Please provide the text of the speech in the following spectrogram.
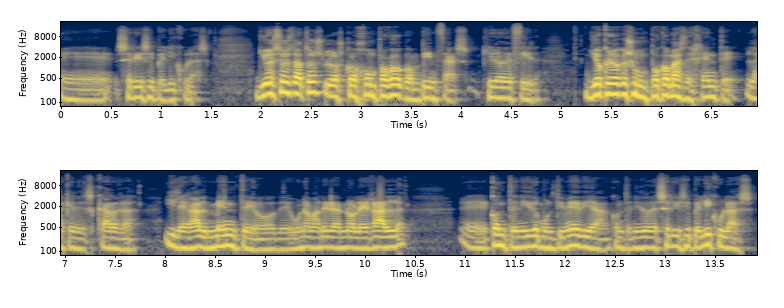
eh, series y películas. Yo estos datos los cojo un poco con pinzas, quiero decir, yo creo que es un poco más de gente la que descarga ilegalmente o de una manera no legal eh, contenido multimedia, contenido de series y películas.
